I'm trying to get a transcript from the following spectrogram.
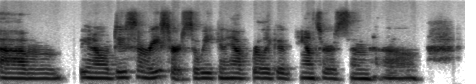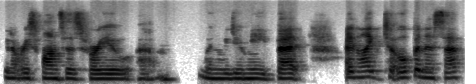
um, you know, do some research so we can have really good answers and, uh, you know, responses for you um, when we do meet. But I'd like to open this up,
